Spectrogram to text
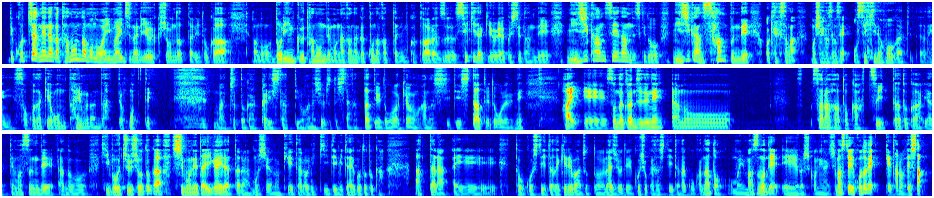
でこっちはねなんか頼んだものはいまいちなリアクションだったりとかあのドリンク頼んでもなかなか来なかったにもかかわらず席だけ予約してたんで2時間制なんですけど2時間3分で「お客様申し訳ございませんお席の方が」って言ったら何そこだけオンタイムなんだって思って。まあちょっとがっかりしたっていうお話をちょっとしたかったというところが今日のお話でしたというところでねはい、えー、そんな感じでねあのーサラハとかツイッターとかやってますんで、あの誹謗中傷とか下ネタ以外だったらもしあの慶太郎に聞いてみたいこととかあったら、えー、投稿していただければちょっとラジオでご紹介させていただこうかなと思いますので、えー、よろしくお願いしますということで慶太郎でした。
